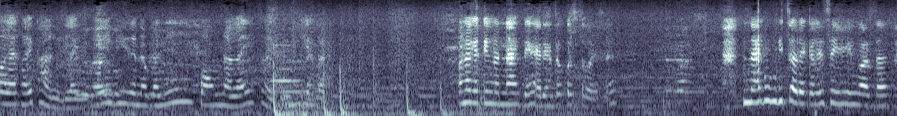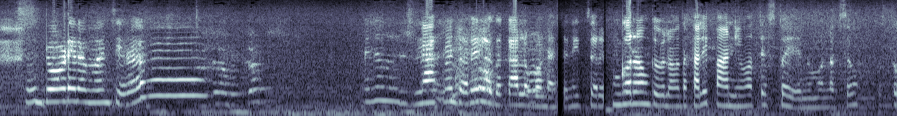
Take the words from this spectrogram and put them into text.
मलाई खै खानुको लागि। केही दिँदैन पनि पाहुनालाई खै पनि के गर्ने? अनके तिम्रो नाक देखाएर त कस्तो भएछ? नाक मिचरेकोले स्विमिङ गर्दा डढेर मान्छेहरू नाक पनि डरै लाग्दा कालो बनाएको छ निचरे। गरमको बेलामा त खालि पानीमा त्यस्तो हेर्नु मन लाग्छ हौ। कस्तो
